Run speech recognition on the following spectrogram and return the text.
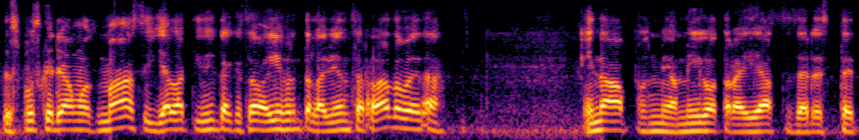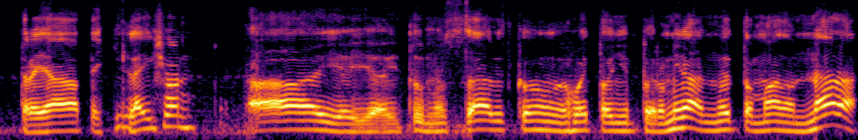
Después queríamos más y ya la tiendita que estaba ahí enfrente la habían cerrado, ¿verdad? Y nada, pues mi amigo traía hacer este, traía tequilation. Ay, ay, ay, tú no sabes cómo me fue, Toño. Pero mira, no he tomado nada.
